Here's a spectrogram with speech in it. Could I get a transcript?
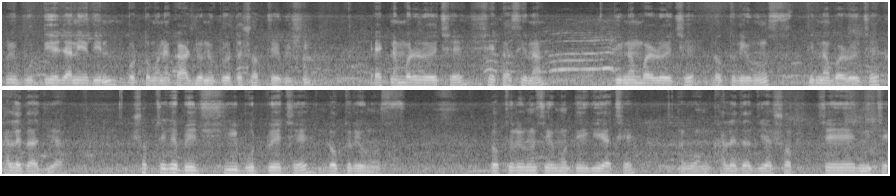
আপনি ভোট দিয়ে জানিয়ে দিন বর্তমানে কার জনপ্রিয়তা সবচেয়ে বেশি। এক নম্বরে রয়েছে শেখ হাসিনা, দুই নম্বরে রয়েছে ডক্টর ইউনুস, তিন নম্বরে রয়েছে খালেদা জিয়া। সবথেকে বেশি ভোট পেয়েছে ডক্টর ইউনুস। ডক্টর ইউনুস এর মধ্যে এগিয়ে আছে এবং খালেদা জিয়া সবচেয়ে নিচে।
